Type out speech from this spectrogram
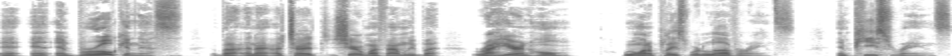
and, and, and brokenness but and I, I try to share with my family, but right here in home, we want a place where love reigns and peace reigns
